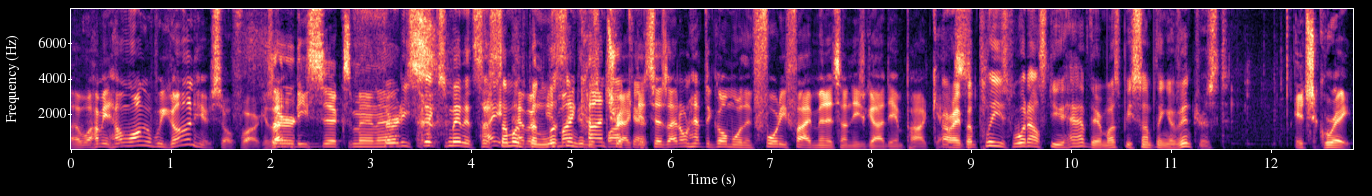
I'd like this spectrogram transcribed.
Uh, well, I mean, how long have we gone here so far? Because 36 minutes. 36 minutes. So someone's been listening in to my this contract. podcast. It says I don't have to go more than forty-five minutes on these goddamn podcasts. All right, but please, what else do you have there? Must be something of interest. it's great.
